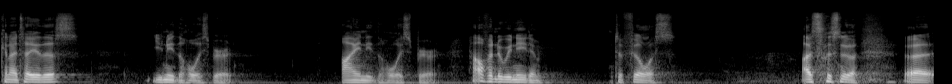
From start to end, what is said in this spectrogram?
can I tell you this? You need the Holy Spirit. I need the Holy Spirit. How often do we need Him to fill us. I was listening to, uh,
